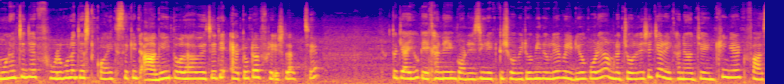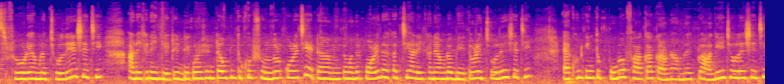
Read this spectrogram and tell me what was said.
মনে হচ্ছে যে ফুলগুলো জাস্ট কয়েক সেকেন্ড আগেই তোলা হয়েছে, যে এতটা ফ্রেশ লাগছে। তো যাই হোক, এখানে গণেশজির একটু ছবি টবি তুলে ভিডিও করে আমরা চলে এসেছি। আর এখানে হচ্ছে এন্ট্রি গেট ফার্স্ট ফ্লোরে আমরা চলে এসেছি। আর এখানে গেটের ডেকোরেশনটাও কিন্তু খুব সুন্দর করেছি। এটা আমি তোমাদের পরে দেখাচ্ছি। আর এখানে আমরা ভেতরে চলে এসেছি। এখন কিন্তু পুরো ফাঁকা, কারণ আমরা একটু আগেই চলে এসেছি।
